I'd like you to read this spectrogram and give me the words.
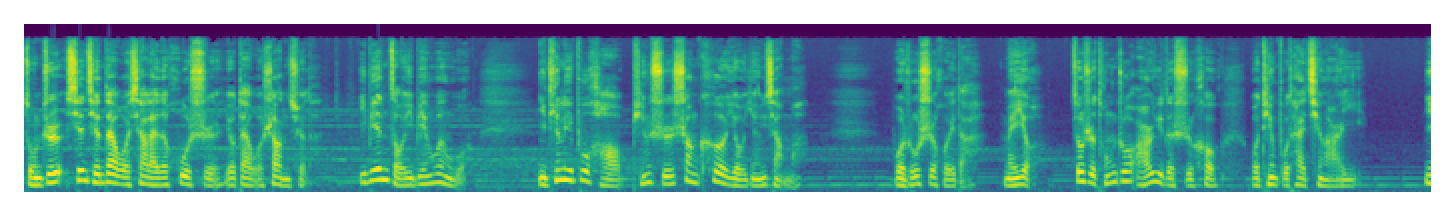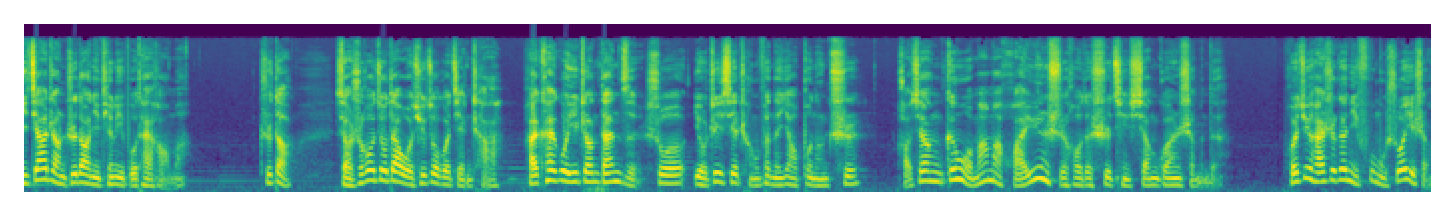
总之，先前带我下来的护士又带我上去了，一边走一边问我：“你听力不好，平时上课有影响吗？”我如实回答：“没有，就是同桌耳语的时候，我听不太清而已。”你家长知道你听力不太好吗？知道，小时候就带我去做过检查，还开过一张单子，说有这些成分的药不能吃，好像跟我妈妈怀孕时候的事情相关什么的。回去还是跟你父母说一声，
